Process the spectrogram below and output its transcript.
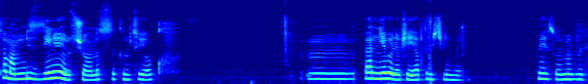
Tamam biz yeniyoruz şu anda. Sıkıntı yok. Hmm, ben niye böyle bir şey yaptım hiç bilmiyorum. Neyse onu değil.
